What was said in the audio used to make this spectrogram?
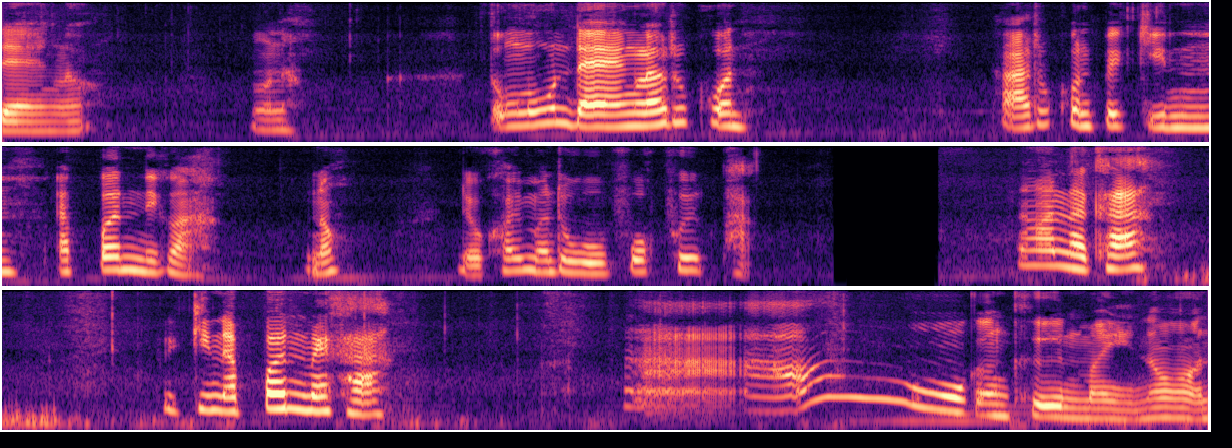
แดงแล้วนู่นนะตรงนู้นแดงแล้วทุกคน พาทุกคนไปกินแอปเปิลดีกว่า เนาะเดี๋ยวค่อยมาดูพวกพืชผักนั่นแหละคะไปกินแอปเปิ้ลไหมคะกลางคืนไม่นอน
